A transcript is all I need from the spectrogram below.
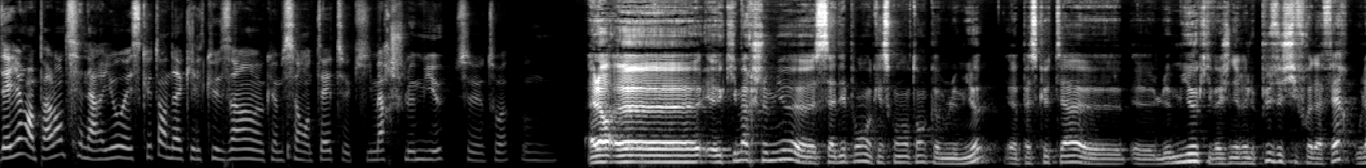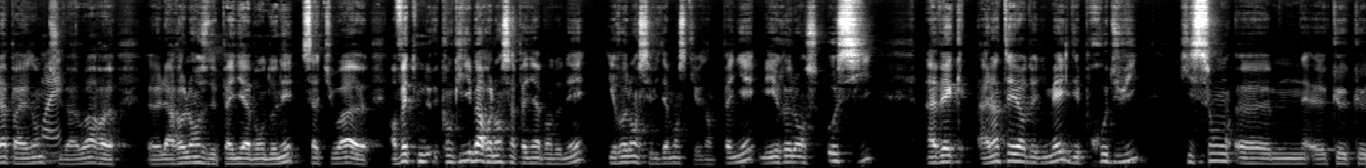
D'ailleurs, en parlant de scénario, est-ce que tu en as quelques-uns comme ça en tête qui marchent le mieux, toi alors, euh, qui marche le mieux, ça dépend qu'est-ce qu'on entend comme le mieux, parce que tu as le mieux qui va générer le plus de chiffre d'affaires, où là, par exemple, tu vas avoir la relance de panier abandonné. Ça, tu vois, en fait, quand Kiliba relance un panier abandonné, il relance évidemment ce qui est dans le panier, mais il relance aussi avec, à l'intérieur de l'email, des produits qui sont, que, que,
